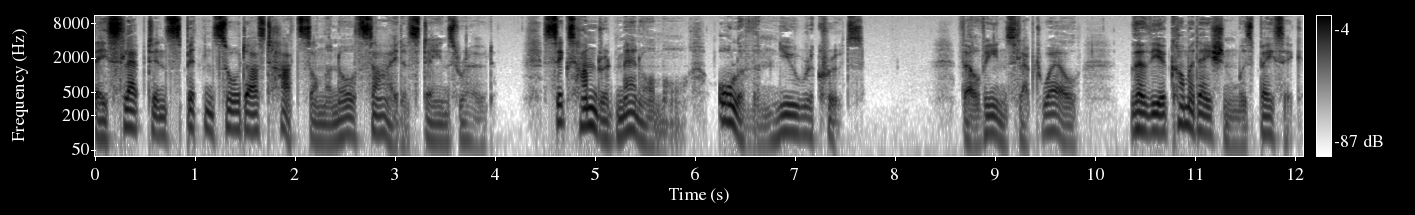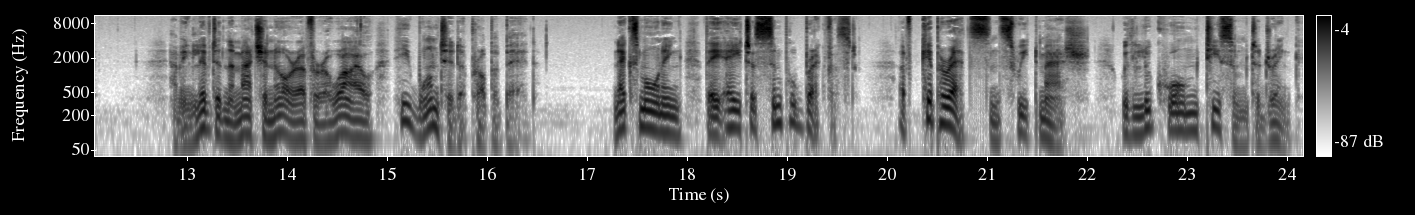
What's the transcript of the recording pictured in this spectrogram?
They slept in spit and sawdust huts on the north side of Staines Road. Six hundred men or more, all of them new recruits. Velveine slept well, though the accommodation was basic. Having lived in the Machinora for a while, he wanted a proper bed. Next morning they ate a simple breakfast of kipperettes and sweet mash, with lukewarm teasome to drink.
